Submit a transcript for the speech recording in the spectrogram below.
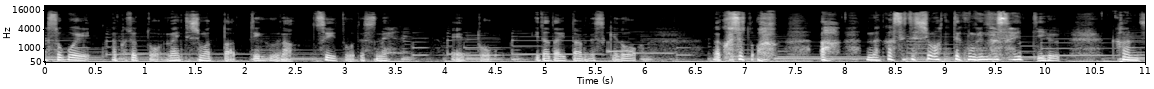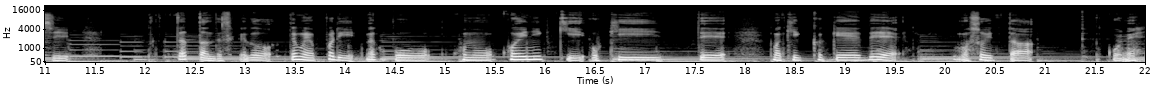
すごいなんかちょっと泣いてしまったっていう風なツイートをですねえっ、ー、といただいたんですけどなんかちょっとあ泣かせてしまってごめんなさいっていう感じだったんですけどでもやっぱりなんかこうこの声日記を聞いて、まあ、きっかけで、まあ、そういったこうね、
